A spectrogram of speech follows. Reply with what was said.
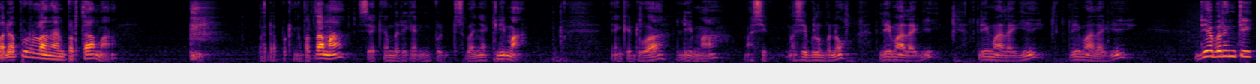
Pada perulangan pertama, pada perulangan pertama, saya akan berikan input sebanyak 5. Yang kedua, 5, masih masih belum penuh, 5 lagi, 5 lagi, 5 lagi. Dia berhenti.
